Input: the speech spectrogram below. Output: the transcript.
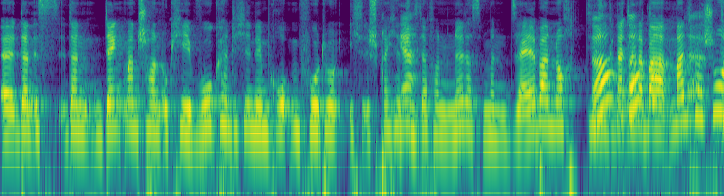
äh, dann ist, dann denkt man schon, okay, wo könnte ich in dem Gruppenfoto, ich spreche jetzt Ja. nicht davon, ne, dass man selber noch diese Doch, Gedanken doch, hat, aber doch. manchmal Äh, schon.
